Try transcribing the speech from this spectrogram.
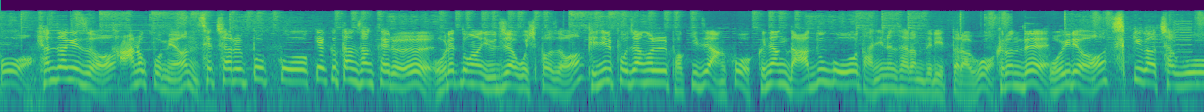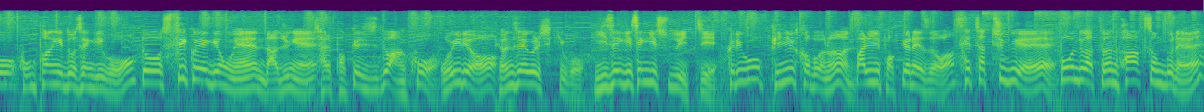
O, 현장에서 간혹 보면 새 차를 뽑고 깨끗한 상태를 오랫동안 유지하고 싶어서 비닐 포장을 벗기지 않고 그냥 놔두고 다니는 사람들이 있더라고. 그런데 오히려 습기가 차고 곰팡이도 생기고 또 스티커의 경우엔 나중에 잘 벗겨지지도 않고 오히려 변색을 시키고 이색이 생길 수도 있지. 그리고 비닐 커버는 빨리 벗겨내서 새 차 특유의 본드 같은 화학 성분의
